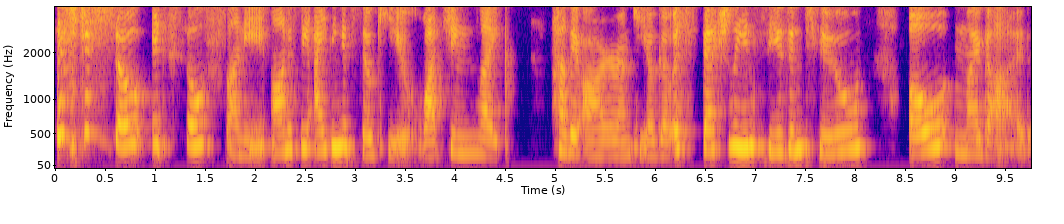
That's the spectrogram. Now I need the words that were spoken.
it's just so. It's so funny. Honestly, I think it's so cute watching like how they are around Kyoko, especially in season two. Oh my god,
